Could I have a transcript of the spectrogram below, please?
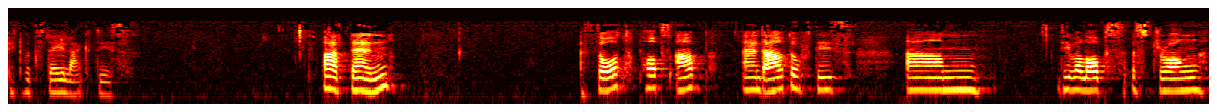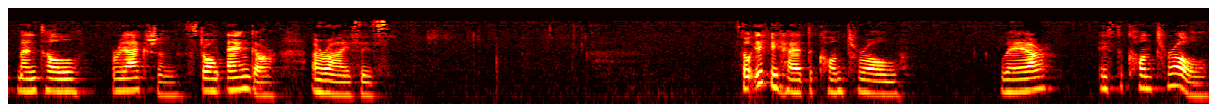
it would stay like this. But then a thought pops up, and out of this um, develops a strong mental reaction, strong anger arises. So if we had the control, where is the control?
